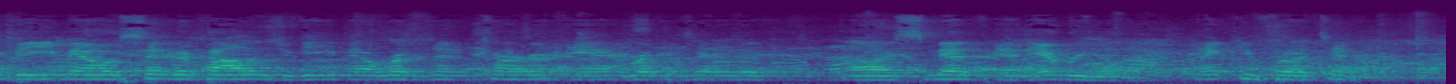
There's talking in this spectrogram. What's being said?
you can email Senator Collins, you can email Representative Turner and Representative uh, Smith and everyone. Thank you for attending.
